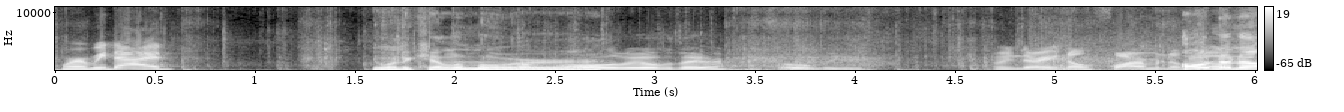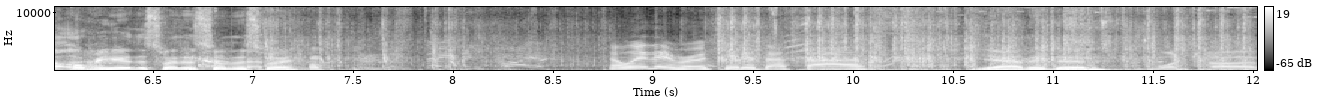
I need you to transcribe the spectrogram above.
where we died. You want to kill him or? All the way over there. Holy. I mean, there ain't no farming them. Oh, no, no. Over here. This way, this way, this way. No way they rotated that fast. Yeah, they did. One shot.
